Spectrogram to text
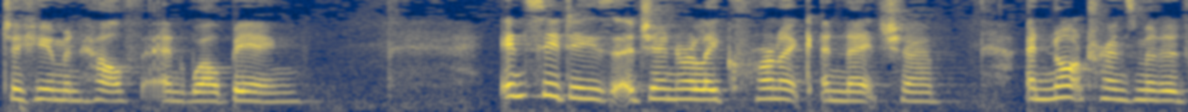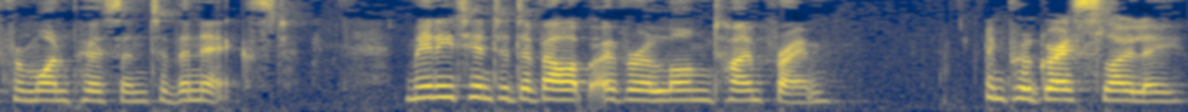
to human health and well-being. NCDs are generally chronic in nature and not transmitted from one person to the next. Many tend to develop over a long time frame and progress slowly.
